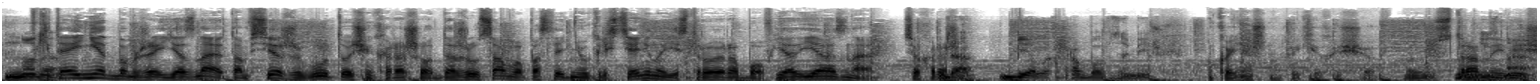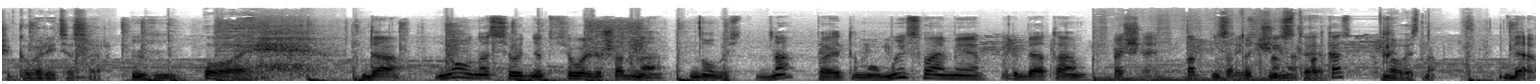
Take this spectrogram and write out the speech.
Ну, в Китае нет бомжей, я знаю, там все живут очень хорошо. Даже у самого последнего крестьянина есть трое рабов. Я, я знаю, все хорошо. Да, белых рабов, замечу. Ну, конечно, каких еще? Ну, странные вещи говорите, сэр. Угу. Ой. Да, но у нас сегодня всего лишь одна новость дна, поэтому мы с вами, ребята, прощаем. Подписывайтесь на наш подкаст. Новость дна. Да,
